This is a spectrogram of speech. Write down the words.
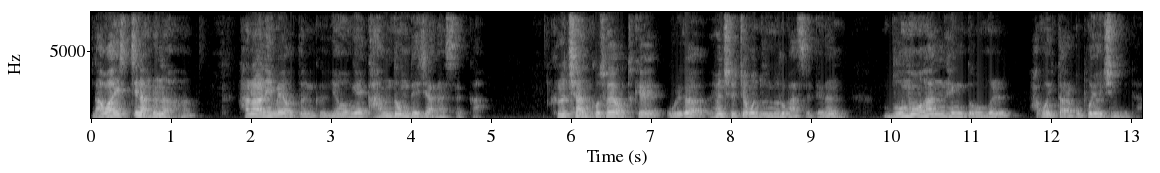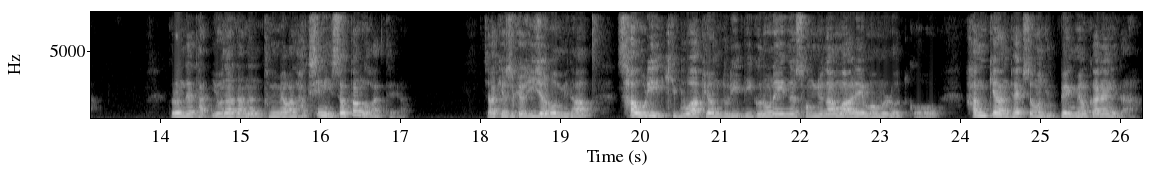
나와 있진 않으나 하나님의 어떤 그 영에 감동되지 않았을까? 그렇지 않고서야 어떻게 우리가 현실적인 눈으로 봤을 때는 무모한 행동을 하고 있다라고 보여집니다. 그런데 요나단은 분명한 확신이 있었던 것 같아요. 자, 계속해서 2절 봅니다. 사울이 기부와 변두리 미그론에 있는 석류나무 아래에 머물렀고 함께한 백성은 600명 가량이다.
